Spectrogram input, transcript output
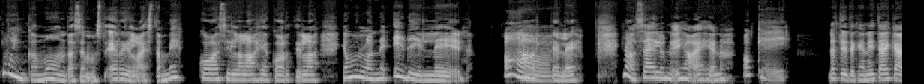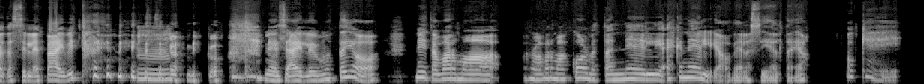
kuinka monta semmoista erilaista mekkoa sillä lahjakortilla, ja mulla on ne edelleen. Aattele. Ne on säilynyt ihan ehjänä. Okei. Okay. No tietenkään niitä ei käytä sille päivittäin, niin mm. se on niin kuin, ne säilyy, mutta joo, niitä varmaan, on varmaan kolme tai neljä, ehkä neljä on vielä sieltä. Ja Okei.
